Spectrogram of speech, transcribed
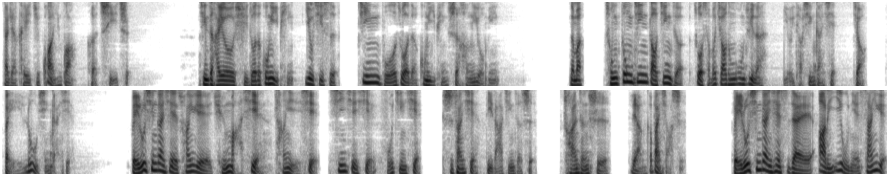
大家可以去逛一逛和吃一吃。金泽还有许多的工艺品，尤其是金箔做的工艺品是很有名。那么，从东京到金泽坐什么交通工具呢？有一条新干线叫北陆新干线。北陆新干线穿越群马县、长野县、新泻县、福井县、石川县，抵达金泽市，船程是两个半小时。北陆新干线是在二零一五年三月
